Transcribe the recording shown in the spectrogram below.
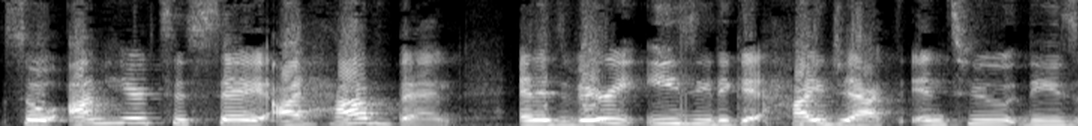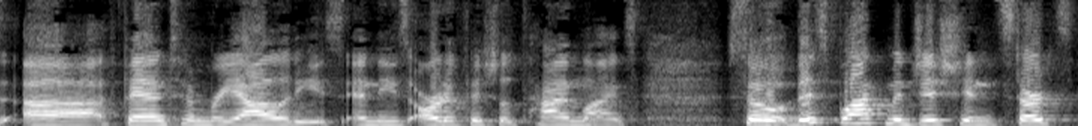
So I'm here to say I have been, and it's very easy to get hijacked into these uh, phantom realities and these artificial timelines. So this black magician starts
